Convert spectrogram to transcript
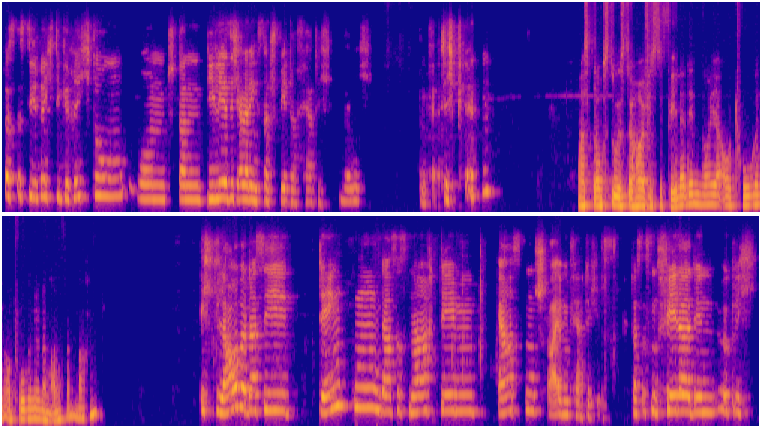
das ist die richtige Richtung. Und dann, die lese ich allerdings dann später fertig, wenn ich dann fertig bin. Was glaubst du, ist der häufigste Fehler, den neue Autoren, Autorinnen am Anfang machen? Ich glaube, dass sie denken, dass es nach dem ersten Schreiben fertig ist. Das ist ein Fehler, den wirklich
